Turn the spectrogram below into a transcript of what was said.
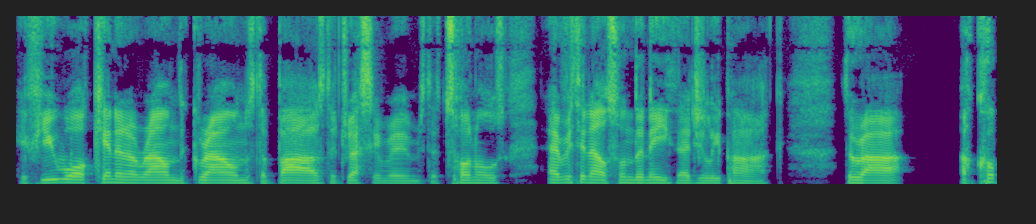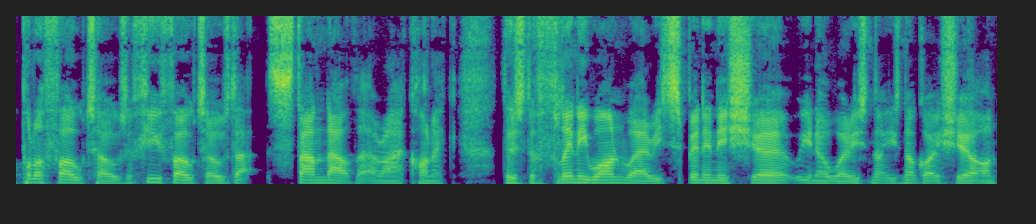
If you walk in and around the grounds, the bars, the dressing rooms, the tunnels, everything else underneath Edgeley Park, there are a couple of photos, a few photos that stand out that are iconic. There's the Flinny one where he's spinning his shirt, you know, where he's not he's not got his shirt on.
